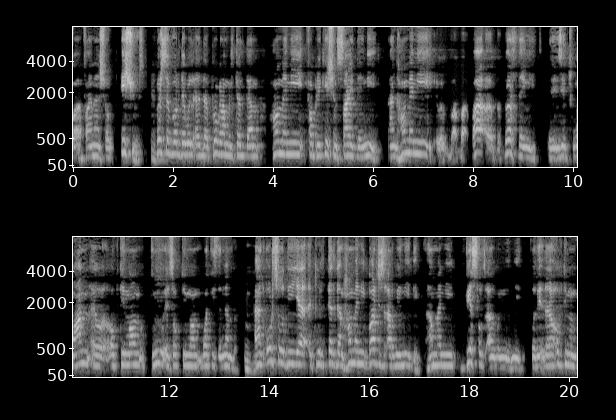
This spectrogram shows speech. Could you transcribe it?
uh, financial issues. Mm-hmm. First of all, they will the program will tell them how many fabrication site they need and how many uh, berth they need. Is it one uh, optimum? Two is optimum? What is the number? Mm-hmm. And also the uh, it will tell them how many barges are we needing, how many vessels are we needing. So the, the optimum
